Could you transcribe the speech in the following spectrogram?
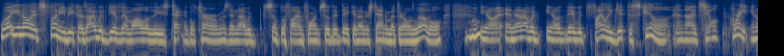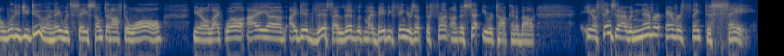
well, you know, it's funny because I would give them all of these technical terms and I would simplify them for them so that they could understand them at their own level, mm-hmm. you know, and then I would, you know, they would finally get the skill and I'd say, oh, great, you know, what did you do? And they would say something off the wall, you know, like, well, I, uh, I did this. I led with my baby fingers up the front on the set you were talking about. You know, things that I would never, ever think to say,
